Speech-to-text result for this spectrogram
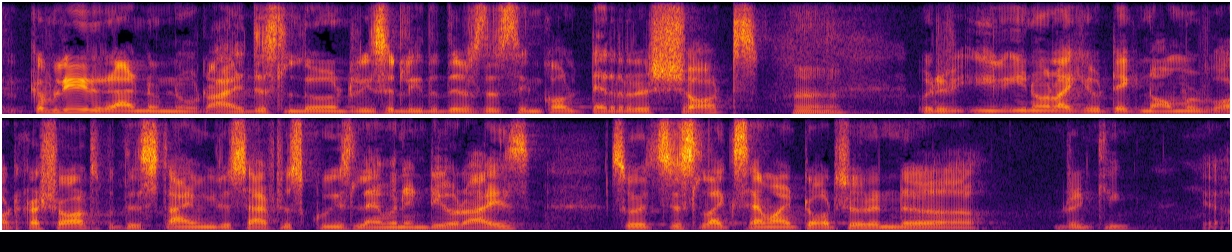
completely random note. I just learned recently that there's this thing called terrorist shots. Where if you, you know, like you take normal vodka shots, but this time you just have to squeeze lemon into your eyes. So it's just like semi torture and uh, drinking. Yeah.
